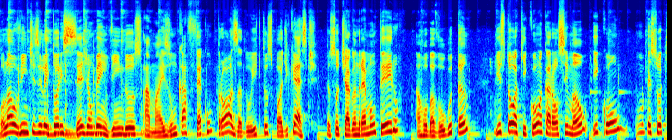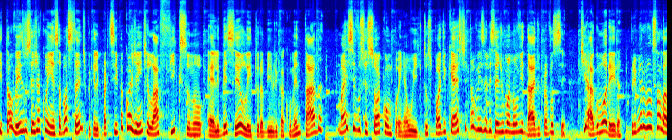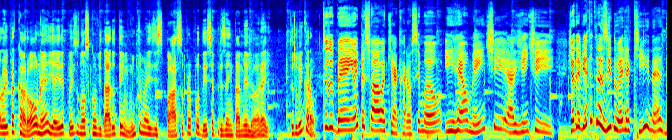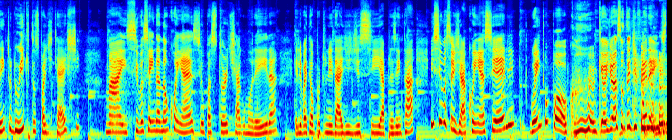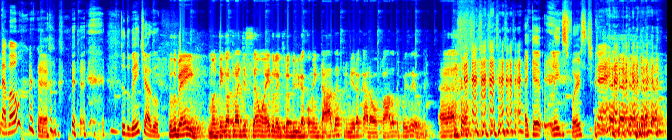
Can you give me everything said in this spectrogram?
Olá, ouvintes e leitores, sejam bem-vindos a mais um Café com Prosa do Ictus Podcast. Eu sou Thiago André Monteiro, arroba vulgutan, e estou aqui com a Carol Simão e com uma pessoa que talvez você já conheça bastante, porque ele participa com a gente lá fixo no LBC, o Leitura Bíblica Comentada. Mas se você só acompanha o Ictus Podcast, talvez ele seja uma novidade para você. Tiago Moreira. Primeiro vamos falar oi para Carol, né? E aí depois o nosso convidado tem muito mais espaço para poder se apresentar melhor aí. Tudo bem, Carol? Tudo bem. Oi, pessoal. Aqui é a Carol Simão. E realmente a gente já devia ter trazido ele aqui, né? Dentro do Ictus Podcast. Mas se você ainda não conhece o pastor Tiago Moreira, ele vai ter a oportunidade de se apresentar. E se você já conhece ele, aguenta um pouco, que hoje o assunto é diferente, tá bom? É. Tudo bem, Tiago? Tudo bem. Mantendo a tradição aí do leitura bíblica comentada, primeiro a Carol fala, depois eu, né? é que é ladies first. É.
